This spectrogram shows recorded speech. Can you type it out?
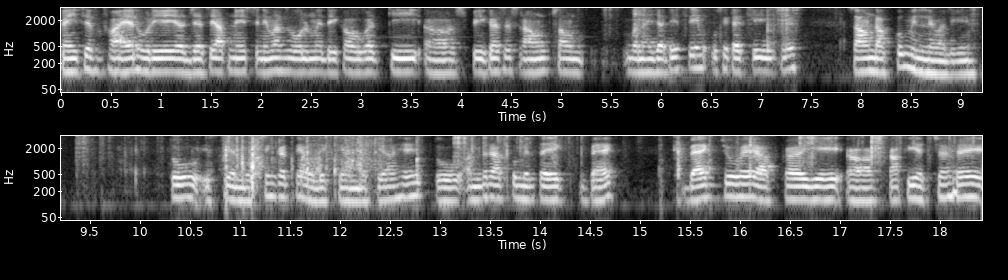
कहीं से फायर हो रही है या जैसे आपने सिनेमा हॉल में देखा होगा कि स्पीकर से सराउंड साउंड बनाई जाती है सेम उसी टाइप की इसमें साउंड आपको मिलने वाली है। तो इसकी अनबॉक्सिंग करते हैं और देखते हैं अंदर क्या है। तो अंदर आपको मिलता है एक बैग बैग जो है आपका ये काफ़ी अच्छा है।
